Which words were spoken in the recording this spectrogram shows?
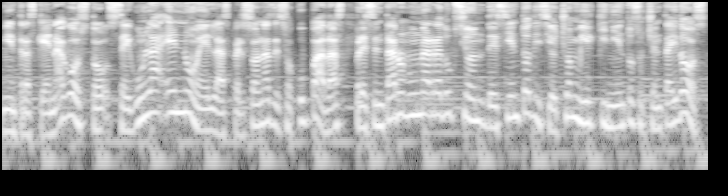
mientras que en agosto, según la ENOE, las personas desocupadas presentaron una reducción de 118.582.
